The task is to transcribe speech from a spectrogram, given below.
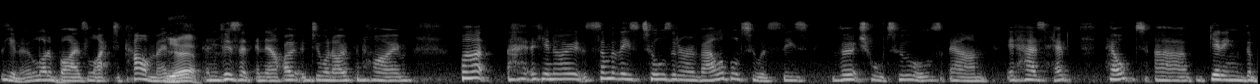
you know, a lot of buyers like to come and, yeah. and visit and now do an open home. But, you know, some of these tools that are available to us, these virtual tools, um, it has he- helped uh, getting the,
